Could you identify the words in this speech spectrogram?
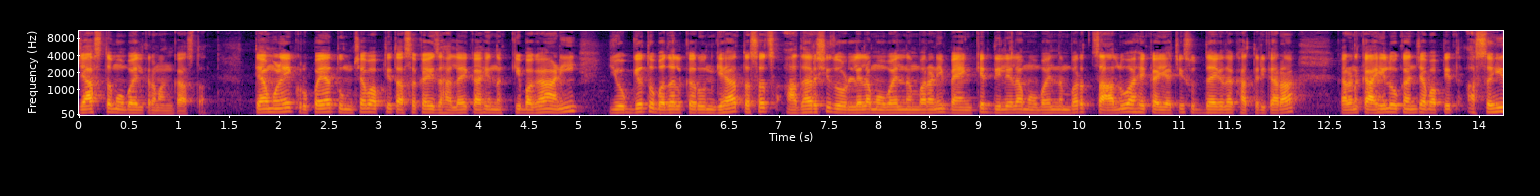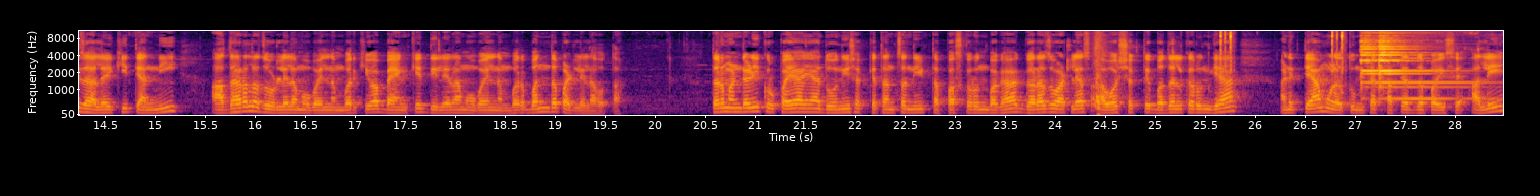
जास्त मोबाईल क्रमांक असतात. त्यामुळे कृपया तुमच्या बाबतीत असं काही झालं आहे का हे नक्की बघा आणि योग्य तो बदल करून घ्या. तसंच आधारशी जोडलेला मोबाईल नंबर आणि बँकेत दिलेला मोबाईल नंबर चालू आहे का याची सुद्धा एकदा खात्री करा. कारण काही लोकांच्या बाबतीत असंही झालं आहे की त्यांनी आधाराला जोडलेला मोबाईल नंबर किंवा बँकेत दिलेला मोबाईल नंबर बंद पडलेला होता. तर मंडळी कृपया या दोन्ही शक्यतांचा नीट तपास करून बघा. गरज वाटल्यास आवश्यक ते बदल करून घ्या आणि त्यामुळं तुमच्या खात्यात जर पैसे आले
